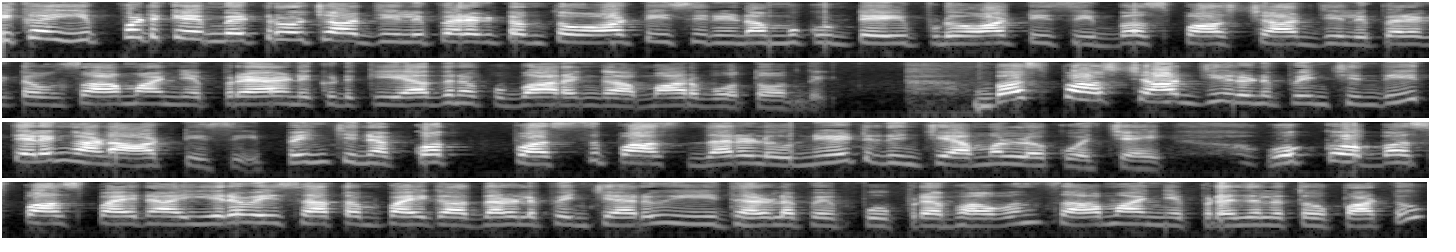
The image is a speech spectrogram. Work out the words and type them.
ఇక ఇప్పటికే మెట్రో ఛార్జీలు పెరగడంతో ఆర్టీసీని నమ్ముకుంటే ఇప్పుడు ఆర్టీసీ బస్ పాస్ ఛార్జీలు పెరగడం సామాన్య ప్రయాణికుడికి అదనపు భారంగా మారబోతోంది. బస్ పాస్ ఛార్జీలను పెంచింది తెలంగాణ ఆర్టీసీ. పెంచిన కొత్త బస్ పాస్ ధరలు నేటి నుంచి అమల్లోకి వచ్చాయి. ఒక్కో బస్ పాస్ పైన ఇరవై శాతం పైగా ధరలు పెంచారు. ఈ ధరల పెంపు ప్రభావం సామాన్య ప్రజలతో పాటు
